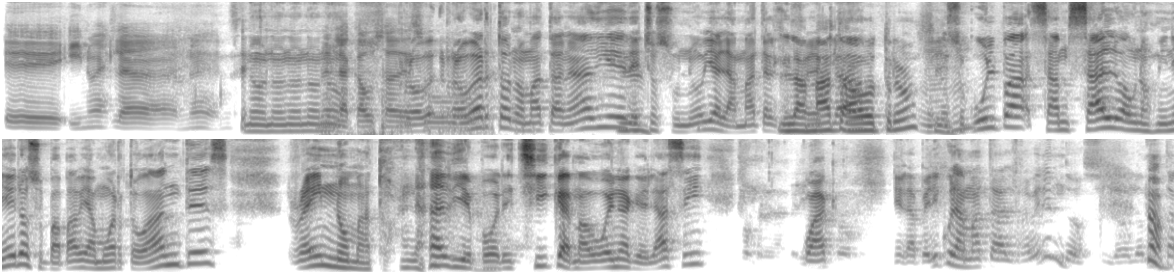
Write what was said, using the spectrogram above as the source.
eh, y no es la, no es, No, no, no, no. es la causa de su... Roberto no mata a nadie, Sí. de hecho su novia la mata al jefe La mata a otro. No sí. es su culpa. Sam salva a unos mineros, su papá había muerto antes. Rain no mató a nadie, pobre chica, es más buena que Lassie. Cuac. ¿Y en la película mata al reverendo? Si lo- lo No, mata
